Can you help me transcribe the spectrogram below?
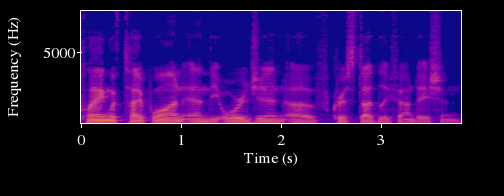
playing with type 1 and the origin of Chris Dudley Foundation?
